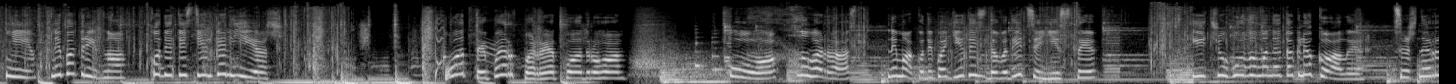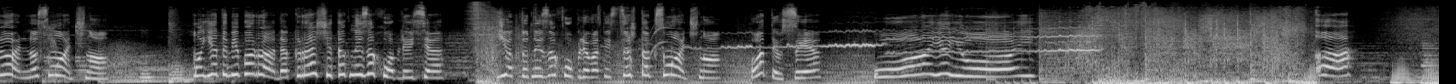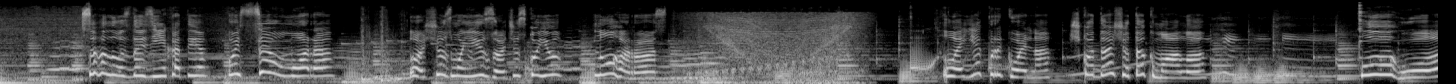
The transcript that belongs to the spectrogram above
Ні, не потрібно. Куди ти стільки л'єш? От тепер вперед, подруго. Ох, ну гаразд. Нема куди подітись, доведеться їсти. І чого ви мене так лякали? Це ж нереально смачно. Моя тобі порада, краще так не захоплюйся. Як тут не захоплюватись, це ж так смачно. От і все. Ой-ой-ой. А! З глузду з'їхати. Ось це умора. А що з моєю зачіскою? Ну, гаразд. Ой, як прикольно. Шкода, що так мало. Ого!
